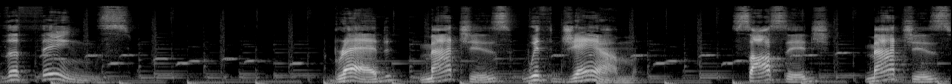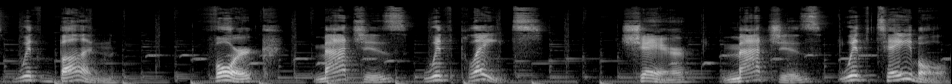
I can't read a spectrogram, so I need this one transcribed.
the things. Bread matches with jam. Sausage matches with bun. Fork matches with plate. Chair matches with table.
